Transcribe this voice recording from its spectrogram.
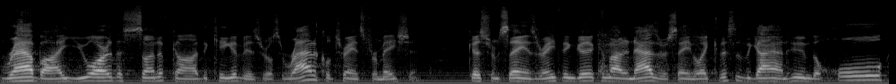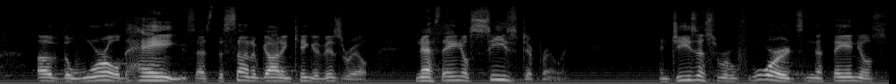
Rabbi, you are the Son of God, the King of Israel. It's radical transformation. Goes from saying, Is there anything good come out of Nazareth? saying, like, this is the guy on whom the whole of the world hangs as the Son of God and King of Israel. Nathanael sees differently. And Jesus rewards Nathanael's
